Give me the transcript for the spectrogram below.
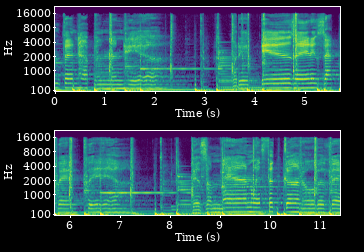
something happening here. What it is ain't exactly clear. There's a man with a gun over there.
